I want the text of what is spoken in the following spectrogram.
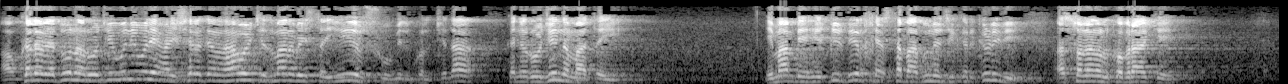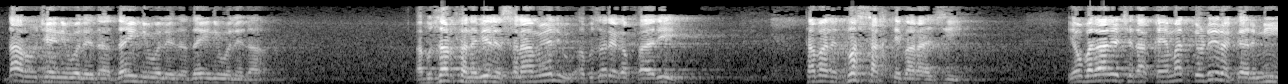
او کله به دونه روزي ونی ولې عائشه رضی الله عنها چې زمانه به سیر شو بالکل چې دا کنه روزي نه ماتي امام بهقي ډیر خسته بابونه ذکر کړی دي السنن الکبرى کې دا روزي نیولې ده دای نیولې ده دای نیولې ده ابو ذر ته نبی رسول الله ویلو ابو ذر غفاری تبانه دوه سخت برازي یو بداله چې دا قیامت کې ډیره ګرمي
